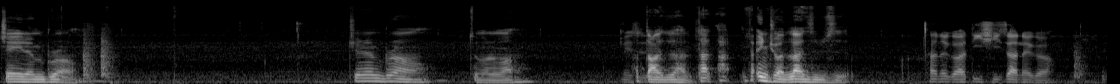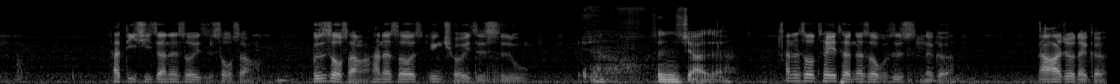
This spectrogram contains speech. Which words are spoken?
Jalen Brown，Jalen Brown 怎么了吗？他打的很，他他他运球很烂是不是？他那个第七站那个，他第七站那时候一直受伤，不是受伤啊，他那时候运球一直失误。真是假的？他那时候 Tater 那时候不是那个。然后他就那个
